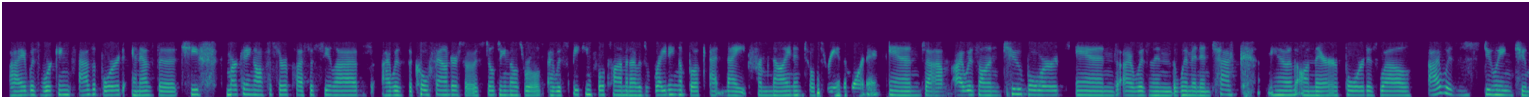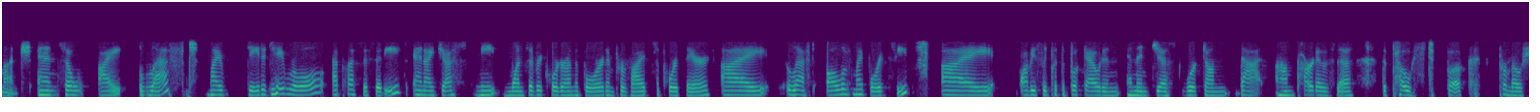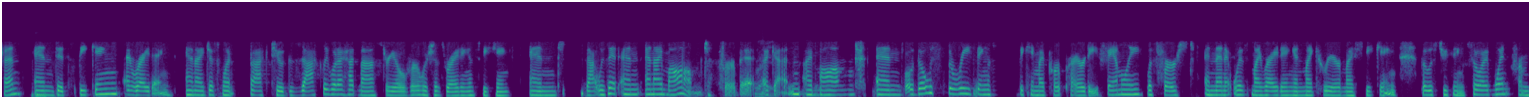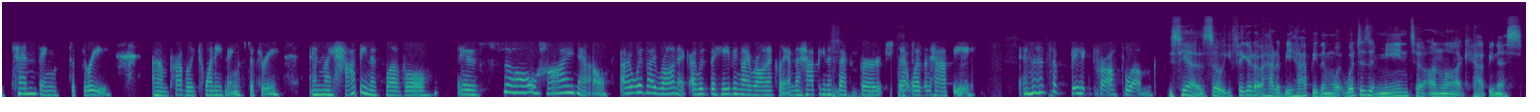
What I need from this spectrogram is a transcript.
I was working as a board and as the chief marketing officer of Plasticity Labs. I was the co founder, so I was still doing those roles. I was speaking full time and I was writing a book at night from 9 until 3 in the morning. And um, I was on two boards and I was in the Women in Tech, you know, on their board as well. I was doing too much. And so I left my day to day role at Plasticity, and I just meet once every quarter on the board and provide support there. I left all of my board seats. I obviously put the book out and, and then just worked on that um, part of the, the post book promotion mm-hmm. and did speaking and writing. And I just went back to exactly what I had mastery over, which is writing and speaking and that was it and and i mommed for a bit right. again i mommed and those three things became my priority family was first and then it was my writing and my career my speaking those two things so i went from 10 things to three um, probably 20 things to three and my happiness level is so high now. I was ironic. I was behaving ironically. I'm the happiness expert that wasn't happy. And that's a big problem. Yeah. So you figured out how to be happy. Then what, what does it mean to unlock happiness?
